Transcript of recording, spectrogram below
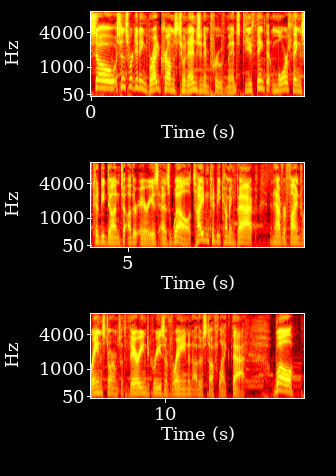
So, since we're getting breadcrumbs to an engine improvement, do you think that more things could be done to other areas as well? Titan could be coming back and have refined rainstorms with varying degrees of rain and other stuff like that. Well,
